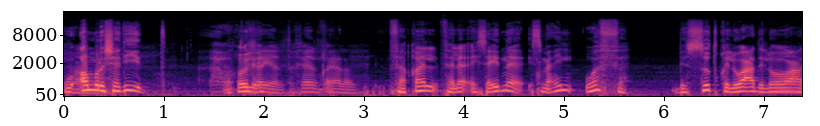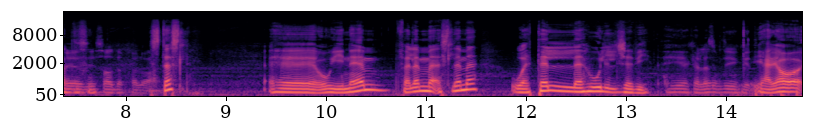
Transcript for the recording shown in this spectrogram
وأمر. شديد. آه، تخيل تخيل فعلا. فقال فلا سيدنا إسماعيل وفى بالصدق الوعد اللي هو آه، وعد. استسلم. آه وينام فلما أسلم وتله للجبين. هي كان لازم تيجي كده. يعني هو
